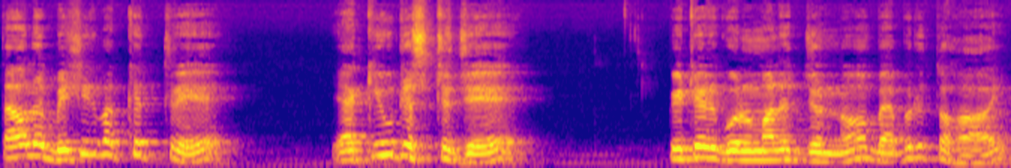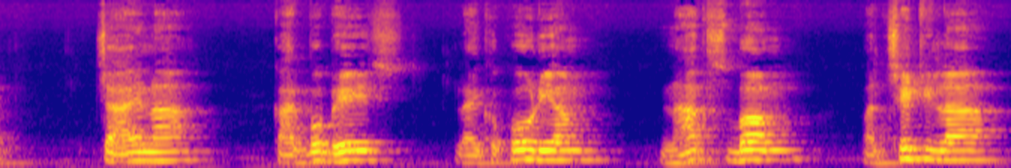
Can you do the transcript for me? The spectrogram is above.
তাহলে বেশিরভাগ ক্ষেত্রে অ্যাকিউট স্টেজে পেটের গোলমালের জন্য ব্যবহৃত হয় China, carbo veg, lycopodium, nux vom, pulsatilla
